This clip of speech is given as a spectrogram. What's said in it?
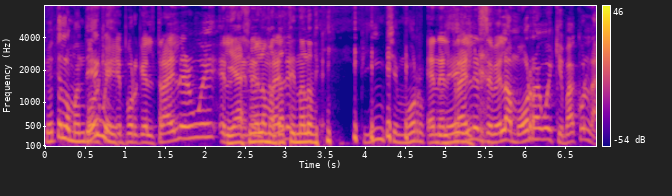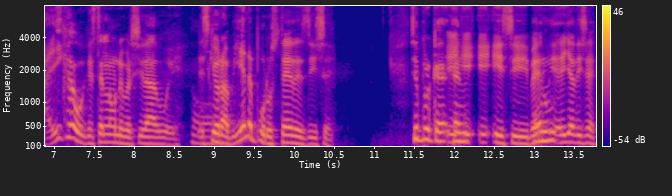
Yo te lo mandé, Porque, güey. porque el tráiler, güey. el- Ya, en sí me lo mandaste y tráiler- no lo vi. Pinche morro. En el tráiler se ve la morra, güey, que va con la hija, güey, que está en la universidad, güey. Es que ahora viene por ustedes, dice. Sí, porque Y, en- y- y- y si ven, un- ella dice,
